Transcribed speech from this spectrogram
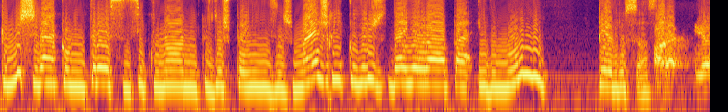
que mexerá com interesses económicos dos países mais ricos da Europa e do mundo? Pedro Sousa. Ora, eu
